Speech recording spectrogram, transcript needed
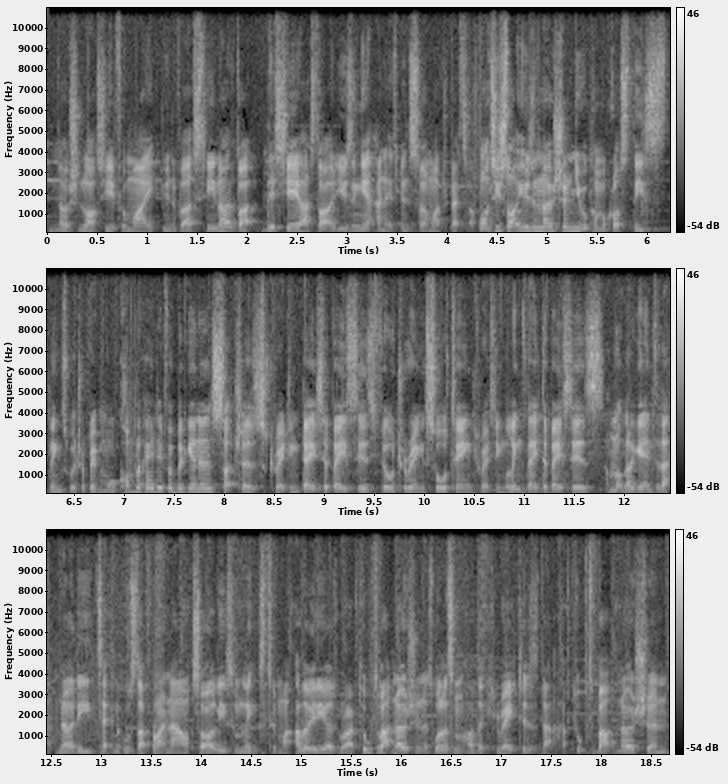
Notion last year for my university note, but this year I started using it and it's been so much better. Once you start using Notion, you will come across these things which are a bit more complicated for beginners, such as creating databases, filtering, sorting, creating linked databases. I'm not gonna get into that nerdy technical stuff right now, so I'll leave some links to my other videos where I've talked about Notion, as well as some other curators that have talked about Notion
